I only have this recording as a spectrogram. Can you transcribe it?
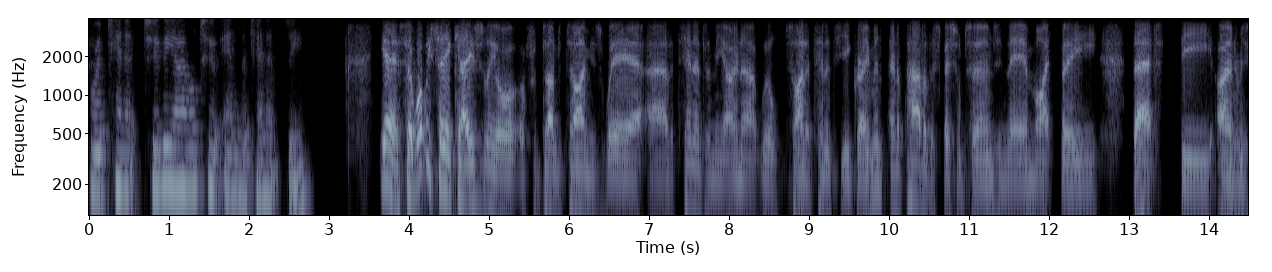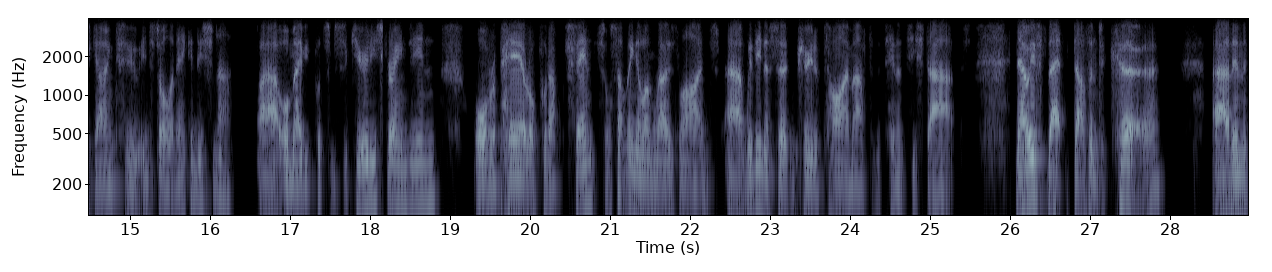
for a tenant to be able to end the tenancy. Yeah, so what we see occasionally or, from time to time is where uh, the tenant and the owner will sign a tenancy agreement and a part of the special terms in there might be that the owner is going to install an air conditioner uh, or maybe put some security screens in or repair or put up a fence or something along those lines uh, within a certain period of time after the tenancy starts. Now, if that doesn't occur, uh, then the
